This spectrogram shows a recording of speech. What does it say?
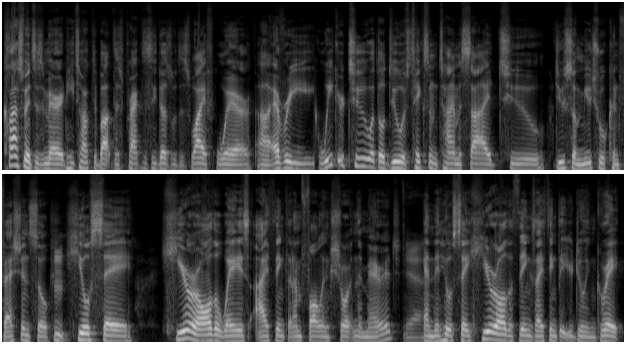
classmates is married and he talked about this practice he does with his wife where uh, every week or two, what they'll do is take some time aside to do some mutual confession. So hmm. he'll say, here are all the ways I think that I'm falling short in the marriage. Yeah. And then he'll say, here are all the things I think that you're doing great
